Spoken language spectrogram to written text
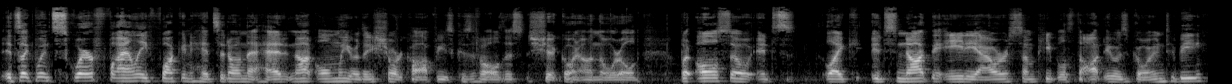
it's like when Square finally fucking hits it on the head. Not only are they short copies because of all this shit going on in the world, but also it's like it's not the 80 hours some people thought it was going to be.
